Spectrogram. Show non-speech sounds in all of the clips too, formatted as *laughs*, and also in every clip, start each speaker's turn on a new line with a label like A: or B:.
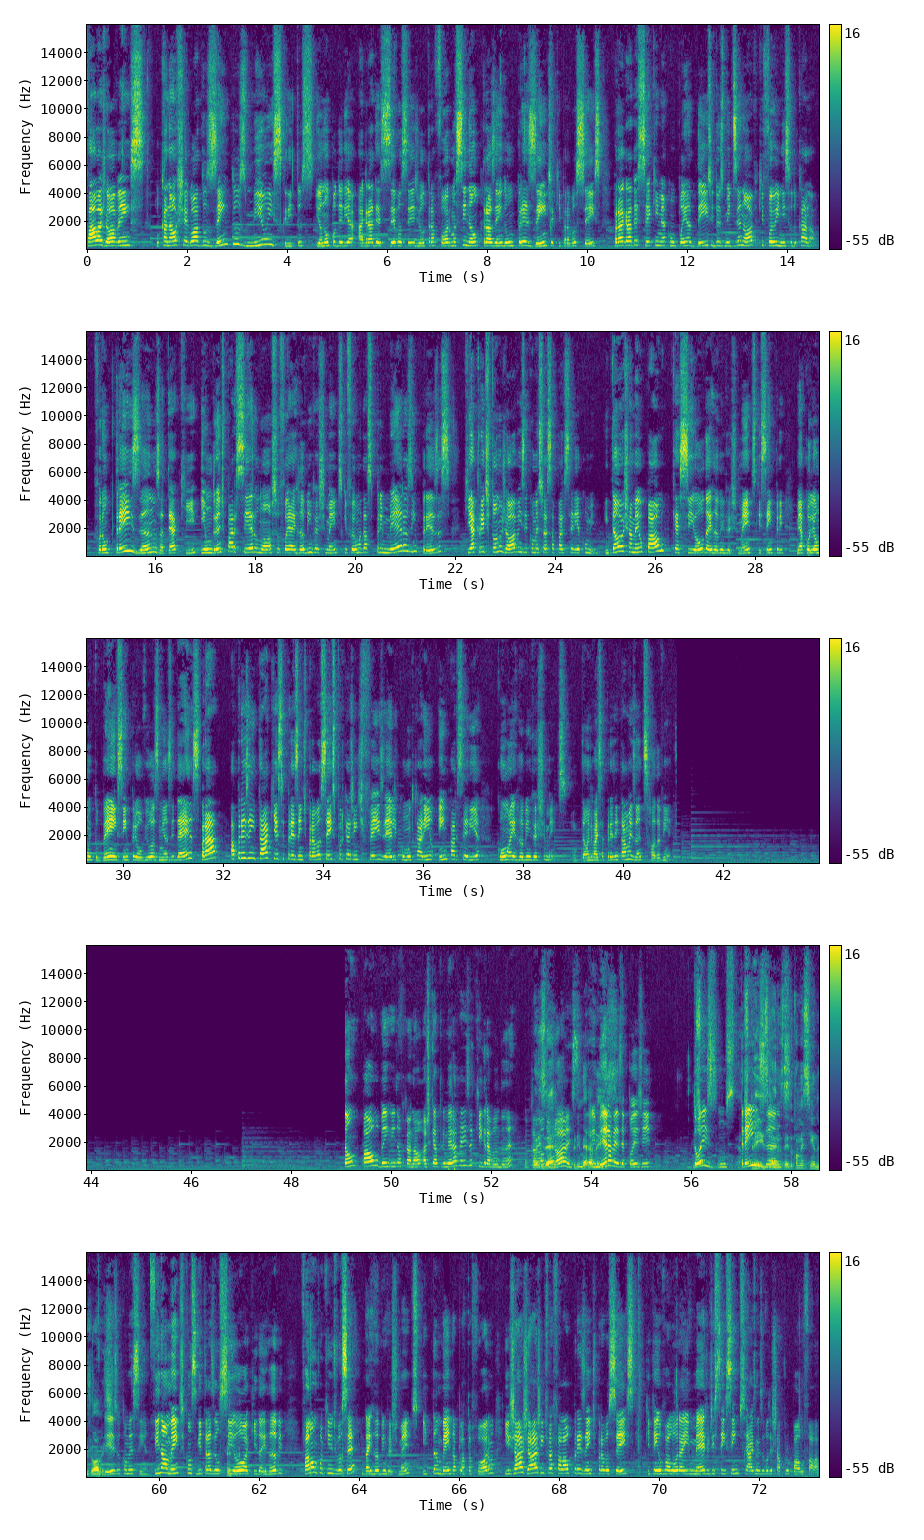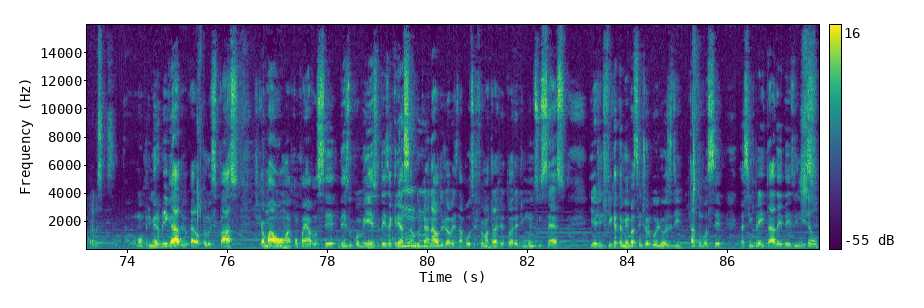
A: Fala jovens! O canal chegou a 200 mil inscritos e eu não poderia agradecer vocês de outra forma senão trazendo um presente aqui para vocês para agradecer quem me acompanha desde 2019, que foi o início do canal. Foram três anos até aqui e um grande parceiro nosso foi a iHub Investimentos, que foi uma das primeiras empresas que acreditou nos jovens e começou essa parceria comigo. Então eu chamei o Paulo, que é CEO da iHub Investimentos, que sempre me acolheu muito bem, sempre ouviu as minhas ideias, para apresentar aqui esse presente para vocês, porque a gente fez ele com muito carinho em parceria com a iHub Investimentos. Então ele vai se apresentar, mas antes roda a vinheta. Paulo, bem-vindo ao canal. Acho que é a primeira vez aqui gravando, né? No canal
B: pois
A: dos
B: é,
A: jovens.
B: Primeira,
A: primeira
B: vez.
A: vez. depois de dois, uns
B: É,
A: três,
B: três
A: anos.
B: desde o comecinho dos jovens.
A: Desde o comecinho. Finalmente consegui trazer o *laughs* CEO aqui da iHub. Fala um pouquinho de você, da iHub Investimentos e também da plataforma. E já já a gente vai falar o presente para vocês, que tem o valor aí médio de 600 reais, mas eu vou deixar para o Paulo falar para vocês.
B: Bom, primeiro obrigado, viu, Carol, pelo espaço. Acho que é uma honra acompanhar você desde o começo, desde a criação do
A: Uhum.
B: canal dos Jovens na Bolsa. Foi uma trajetória de muito sucesso. E a gente fica também bastante orgulhoso de estar com você nessa empreitada aí desde o início.
A: Show.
